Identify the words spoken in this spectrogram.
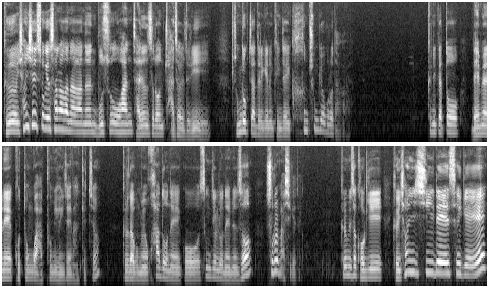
그 현실 속에서 살아가는 무수한 자연스러운 좌절들이 중독자들에게는 굉장히 큰 충격으로 다가와요. 그러니까 또 내면의 고통과 아픔이 굉장히 많겠죠. 그러다 보면 화도 내고 승질도 내면서 술을 마시게 되고 그러면서 거기 그 현실의 세계에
